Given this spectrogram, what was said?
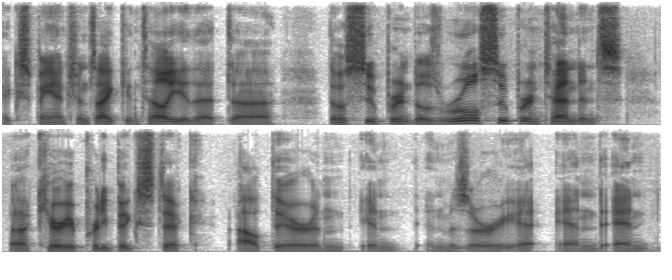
expansions, I can tell you that uh, those super those rural superintendents uh, carry a pretty big stick out there in, in, in Missouri. And and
